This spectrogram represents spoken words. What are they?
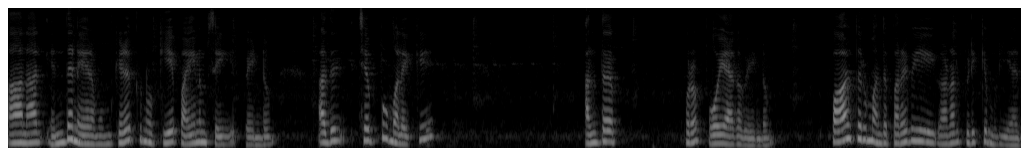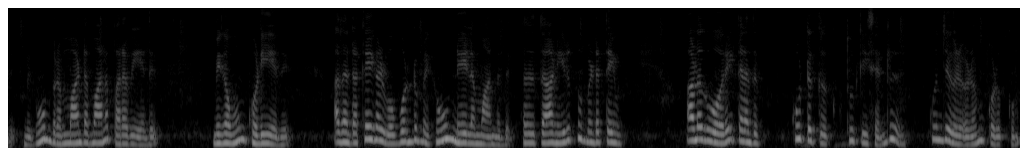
ஆனால் எந்த நேரமும் கிழக்கு நோக்கியே பயணம் செய்ய வேண்டும். அது செப்பு மலைக்கு அந்த புறம் போயாக வேண்டும். பால் தரும் அந்த பறவையை ஆனால் பிடிக்க முடியாது. மிகவும் பிரம்மாண்டமான பறவை அது. மிகவும் கொடியது. அதன் ரக்கைகள் ஒவ்வொன்றும் மிகவும் நீளமானது. அது தான் இருக்கும் இடத்தை அணுகுவோரை தனது கூட்டுக்கு தூக்கி சென்று குஞ்சுகளிடம் கொடுக்கும்.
